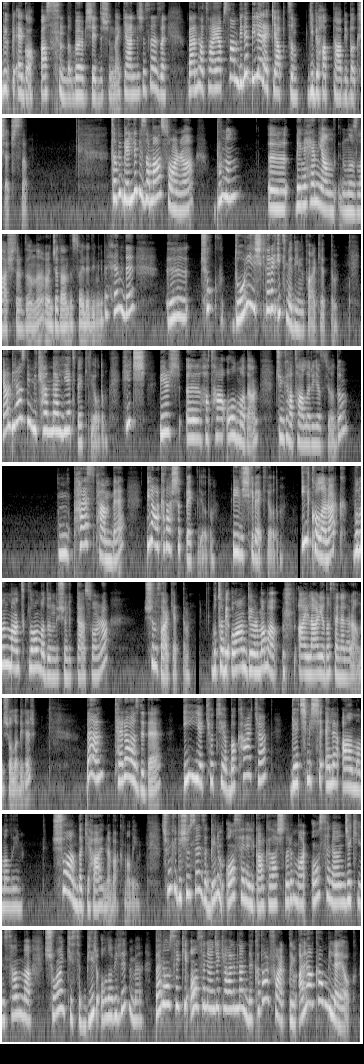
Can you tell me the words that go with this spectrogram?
Büyük bir ego aslında böyle bir şey düşünmek. Yani düşünsenize ben hata yapsam bile bilerek yaptım gibi hatta bir bakış açısı. Tabii belli bir zaman sonra bunun e, beni hem yalnızlaştırdığını önceden de söylediğim gibi hem de e, çok doğru ilişkilere itmediğini fark ettim. Yani biraz bir mükemmelliyet bekliyordum. Hiç bir e, hata olmadan çünkü hataları yazıyordum. Pes pembe bir arkadaşlık bekliyordum. Bir ilişki bekliyordum. İlk olarak bunun mantıklı olmadığını düşündükten sonra şunu fark ettim. Bu tabii o an diyorum ama aylar ya da seneler almış olabilir. Ben terazide iyiye kötüye bakarken geçmişi ele almamalıyım. Şu andaki haline bakmalıyım. Çünkü düşünsenize benim 10 senelik arkadaşlarım var. 10 sene önceki insanla şu ankisi bir olabilir mi? Ben 18 10 sene önceki halimden ne kadar farklıyım? Alakam bile yok.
